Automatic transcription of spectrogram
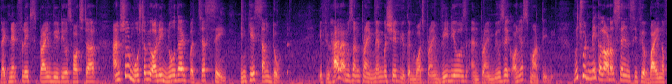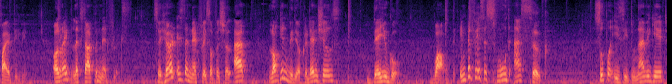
like Netflix, Prime Videos, Hotstar. I'm sure most of you already know that, but just saying, in case some don't. If you have Amazon Prime membership, you can watch Prime videos and Prime music on your smart TV, which would make a lot of sense if you're buying a Fire TV. Alright, let's start with Netflix. So here is the Netflix official app. Log in with your credentials. There you go. Wow, the interface is smooth as silk. Super easy to navigate.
